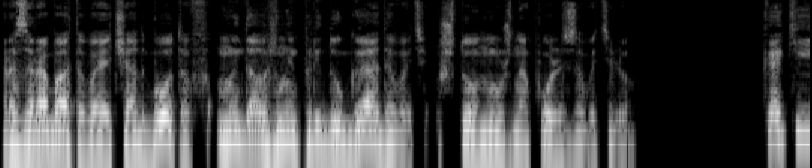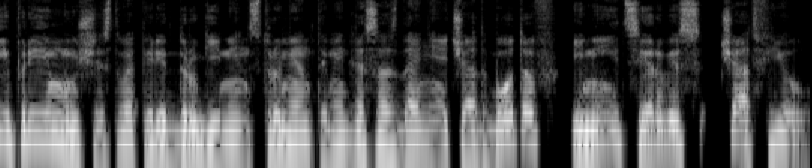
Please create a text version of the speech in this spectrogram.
Разрабатывая чат-ботов, мы должны предугадывать, что нужно пользователю. Какие преимущества перед другими инструментами для создания чат-ботов имеет сервис ChatFuel?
